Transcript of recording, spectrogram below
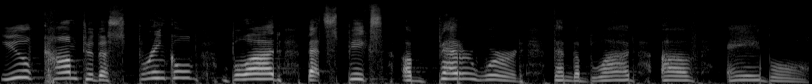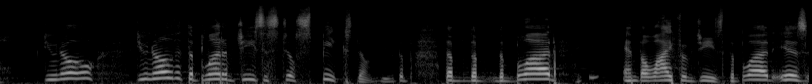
You've come to the sprinkled blood that speaks a better word than the blood of Abel. Do you know? Do you know that the blood of Jesus still speaks, don't you? The, the, the, the blood and the life of Jesus. The blood is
